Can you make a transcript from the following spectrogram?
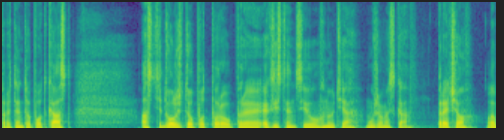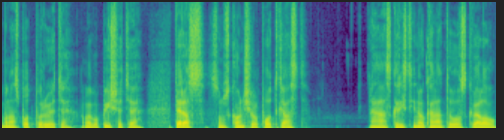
pre tento podcast a ste dôležitou podporou pre existenciu hnutia mužom SK. Prečo? Lebo nás podporujete, lebo píšete. Teraz som skončil podcast s Kristínou Kanatovou skvelou,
